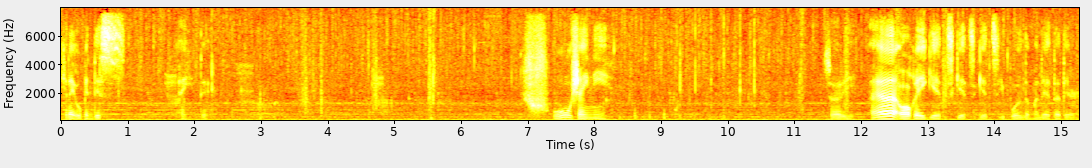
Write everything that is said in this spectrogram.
Can I open this? Ay, hindi. Oh, shiny. Sorry. Ah, okay. Gets, gets, gets. You pull the maleta there.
